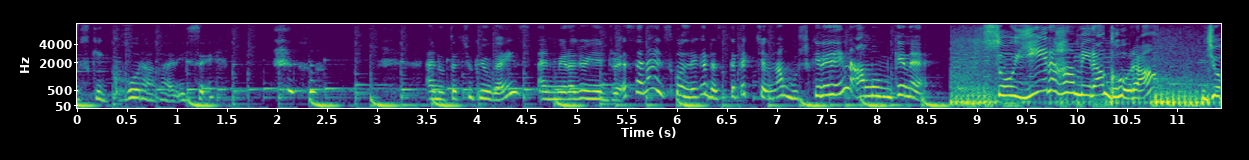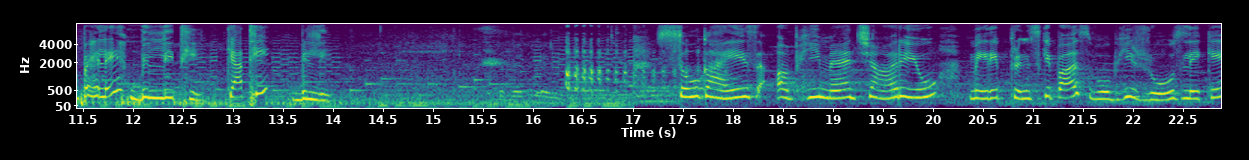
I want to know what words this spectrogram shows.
उसकी घोड़ा गाड़ी से। एंड उतर चुकी हूँ गाइस एंड मेरा जो ये ड्रेस है ना इसको लेकर रास्ते पे चलना मुश्किल ही नामुमकिन है। सो so, ये रहा मेरा घोड़ा जो पहले बिल्ली थी। क्या थी? बिल्ली। सो so गाइस अभी मैं जा रही हूँ मेरे प्रिंस के पास, वो भी रोज़ लेके।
